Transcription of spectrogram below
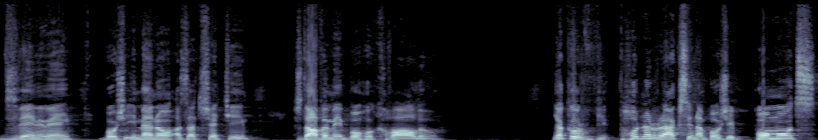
vzvěme Boží jméno a za třetí, vzdáváme Bohu chválu. Jako vhodná reakce na Boží pomoc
